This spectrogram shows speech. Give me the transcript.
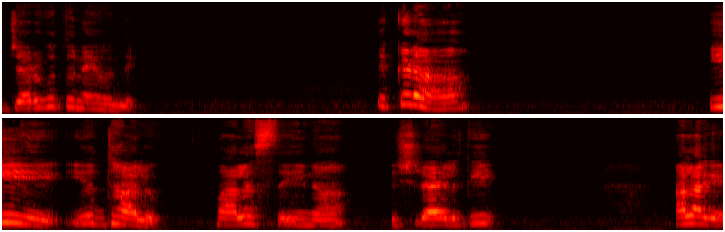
జరుగుతూనే ఉంది. ఇక్కడ ఈ యుద్ధాలు పాలస్తీనా ఇస్రాయెల్కి అలాగే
